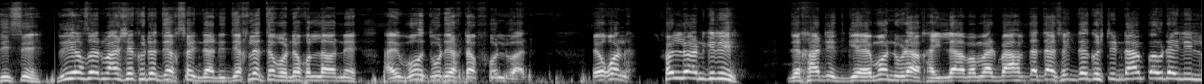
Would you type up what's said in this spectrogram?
দিছে। দুই বছর মাসে খুঁজে দেখছই জানি দেখলে তো মনে করলাম নে, আমি বহুত বড় একটা ফলওয়ান এখন ফলওয়ান গিরি দেখা দিত গিয়ে এমন উড়া খাইলাম আমার বাপ দাদা সৈদ্য গোষ্ঠীর নাম পাউডাই নিল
